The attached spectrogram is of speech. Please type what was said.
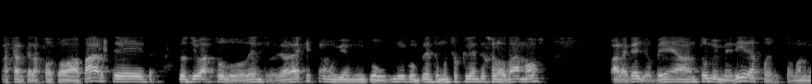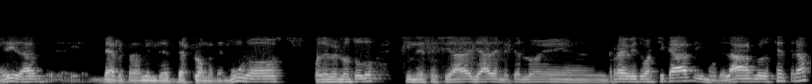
pasarte las fotos aparte, lo llevas todo dentro. Y la verdad es que está muy bien, muy, muy completo. Muchos clientes se lo damos para que ellos vean, tomen medidas, pueden tomar medidas, eh, ver también de, desplome de muros, puede verlo todo sin necesidad ya de meterlo en Revit o Archicad y modelarlo, etcétera.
